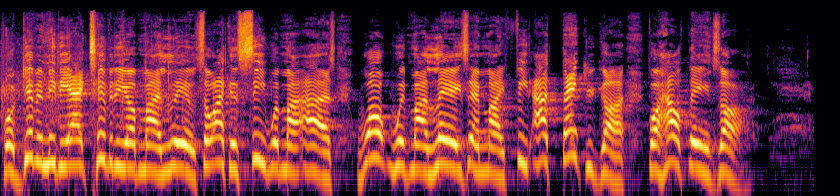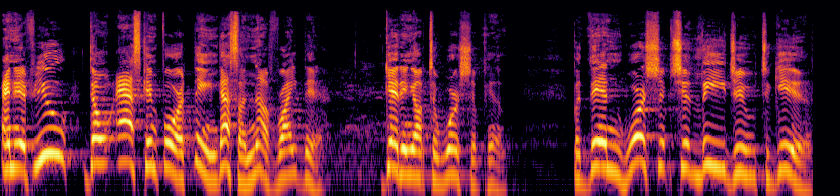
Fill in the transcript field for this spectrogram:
for giving me the activity of my limbs so I can see with my eyes, walk with my legs and my feet. I thank you, God, for how things are. And if you don't ask him for a thing, that's enough right there. Getting up to worship him. But then worship should lead you to give.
